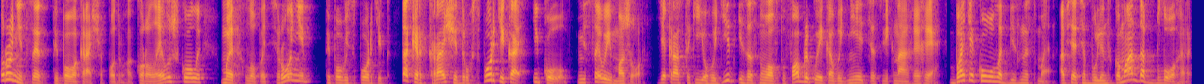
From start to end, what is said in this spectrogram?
Роні це типова краща подруга королеви школи, мед хлопець Роні, типовий спортік, такер кращий друг спортіка і Коул, місцевий мажор. Якраз таки його дід і заснував ту фабрику, яка видніється з вікна ГГ. Батя Коула бізнесмен, а вся ця булінг-команда блогери,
